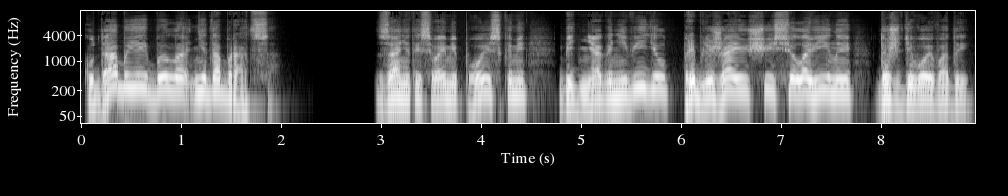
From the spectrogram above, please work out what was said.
куда бы ей было не добраться. Занятый своими поисками, бедняга не видел приближающейся лавины дождевой воды.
